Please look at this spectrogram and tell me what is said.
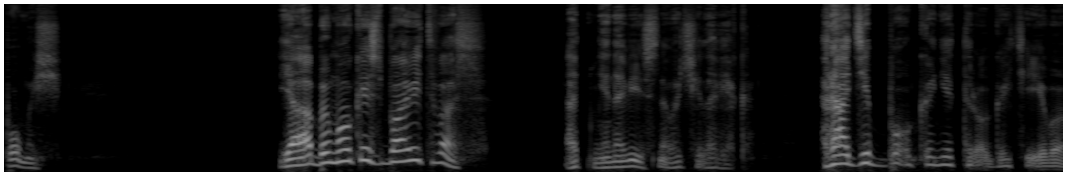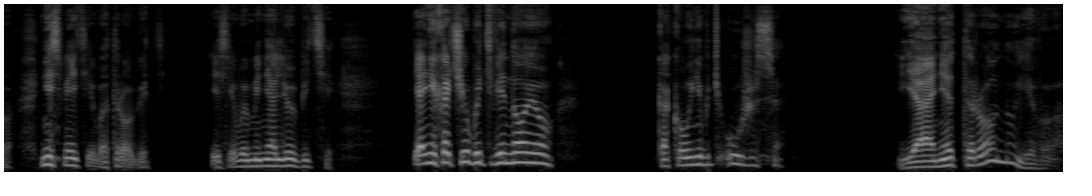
помощь? Я бы мог избавить вас от ненавистного человека. Ради Бога, не трогайте его, не смейте его трогать, если вы меня любите. Я не хочу быть виною какого-нибудь ужаса. Я не трону его.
